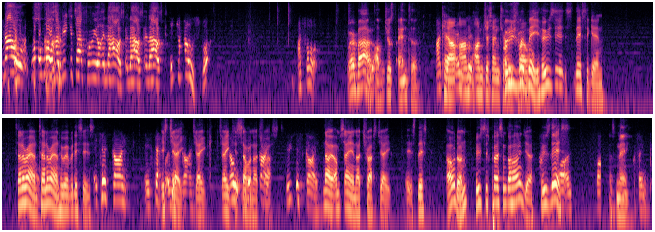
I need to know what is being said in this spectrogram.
No! Whoa, whoa! I'm being attacked for real in the house. In the house. In the house. In the house. What? I thought. Where about? I've just entered. Okay, I- I'm. I'm just entering Who's as well. with me? Who's this, this again? Turn around, turn around, whoever this is. It's this guy. It's definitely It's this Jake. guy. Jake. Jake No, is someone I guy. trust. Who's this guy? No, I'm saying I trust Jake. It's this. Hold on. Who's this person behind you? Who's this? Barton, That's me. I think.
